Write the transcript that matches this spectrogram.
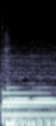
Bye.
